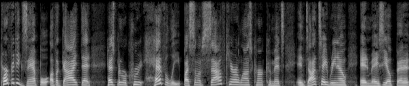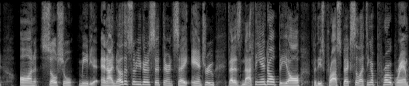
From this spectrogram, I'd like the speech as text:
perfect example of a guy that has been recruited heavily by some of South Carolina's current commits in Dante Reno and Mazeo Bennett on social media. And I know that some of you are going to sit there and say, Andrew, that is not the end all be all for these prospects selecting a program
